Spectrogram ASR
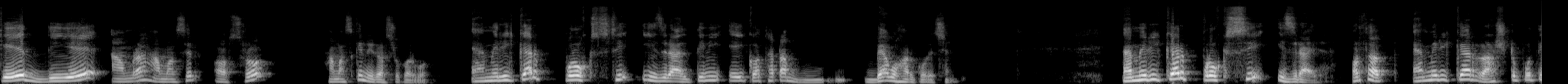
ইসরায়েলকে দিয়ে আমরা হামাসের অস্ত্র, হামাসকে নিরস্ত্র করব? আমেরিকার প্রক্সি ইসরায়েল, তিনি এই কথাটা ব্যবহার করেছেন। আমেরিকার প্রক্সি ইসরায়েল, অর্থাৎ আমেরিকার রাষ্ট্রপতি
